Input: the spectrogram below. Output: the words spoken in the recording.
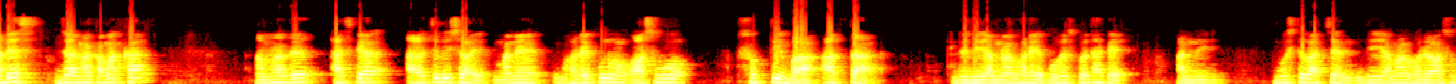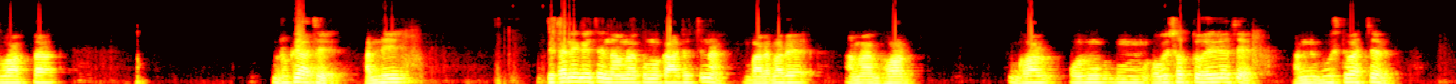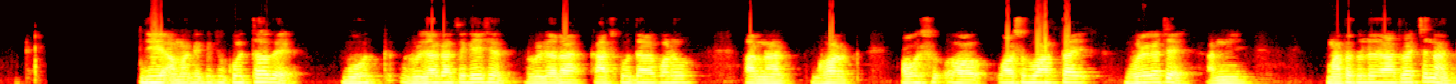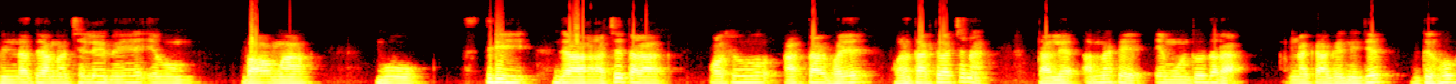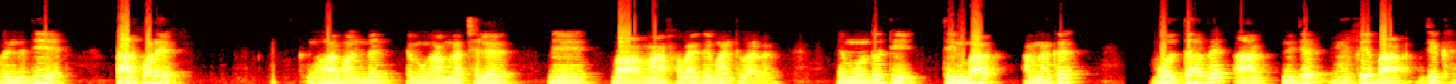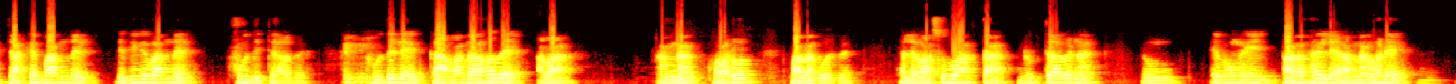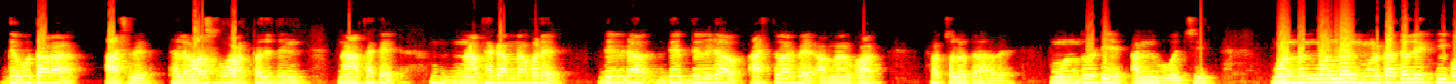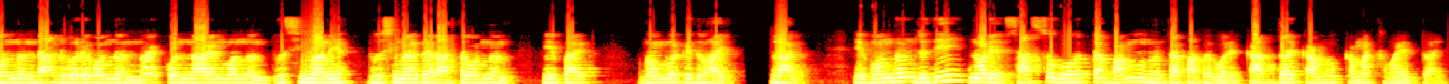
আদেশ জয় মা কামাখ্যা। আমাদের আজকে আলোচ্য বিষয় মানে ঘরে কোনো অশুভ শক্তি বা আত্মা যদি আপনার ঘরে প্রবেশ করে থাকে, আপনি বুঝতে পারছেন যে আমার ঘরে অশুভ আত্মা ঢুকে আছে। আপনি যেখানে গেছেন আপনার কোনো কাজ হচ্ছে না? বারে বারে আপনার ঘর ঘর অভিশপ্ত হয়ে গেছে? আপনি বুঝতে পারছেন? যে আমাকে কিছু করতে হবে, বহুত রোজার কাছে গিয়েছেন, রোজারা কাজ করে দেওয়ার পরেও আপনার ঘর অশুভ আত্মায় ভরে গেছে। আপনি মাথা তুলে দাঁড়াতে পারছেন না। দিন রাতে আপনার ছেলে, মেয়ে এবং বাবা, মা, বউ, স্ত্রী যা আছে, তারা অশুভ আত্মার ভয়ে ঘরে থাকতে পারছে না। তাহলে আপনাকে এই মন্ত্র দ্বারা আপনাকে আগে নিজের দেহ বেঁধে দিয়ে তারপরে ঘর বাঁধবেন এবং আপনার ছেলে মেয়ে বাবা মা সবাইকে বাঁধতে পারবেন। এই মন্ত্রটি তিনবার আপনাকে বলতে হবে আর নিজের মুখে বা যে যাকে বাঁধবেন, যেদিকে বাঁধবেন, ফু দিতে হবে। ফু দিলে গা বাঁধা হবে, আবার আপনার ঘরও বাঁধা পড়বে। তাহলে অশুভ আত্মা ঢুকতে হবে না এবং এবং এই বাঁধা থাকলে আপনার ঘরে দেবতারা আসবে। তাহলে অশুভ আত্মা যদি না থাকে না থাকে আপনার ঘরে দেবীরা, দেবদেবীরাও আসতে পারবে, আপনার ঘর সচ্ছলতা হবে। মন্ত্রটি আমি বলছি। বন্ধন বন্ধন মুরকা জলে কি বন্ধন? ডাল ভরে বন্ধন, নয়, কন্যায়ন বন্ধন, দুসীমানে, দুসীমাকে রাস্তা বন্ধন, কৃপায় গম্বরকে দোহাই, লাগ। এই বন্ধন যদি নড়ে সাতশো বহত্তা ব্রাহ্মণ হত্যা পাপে পড়ে কাদ্দয় কামরূপ কামাখ্যা মায়ের দয়।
